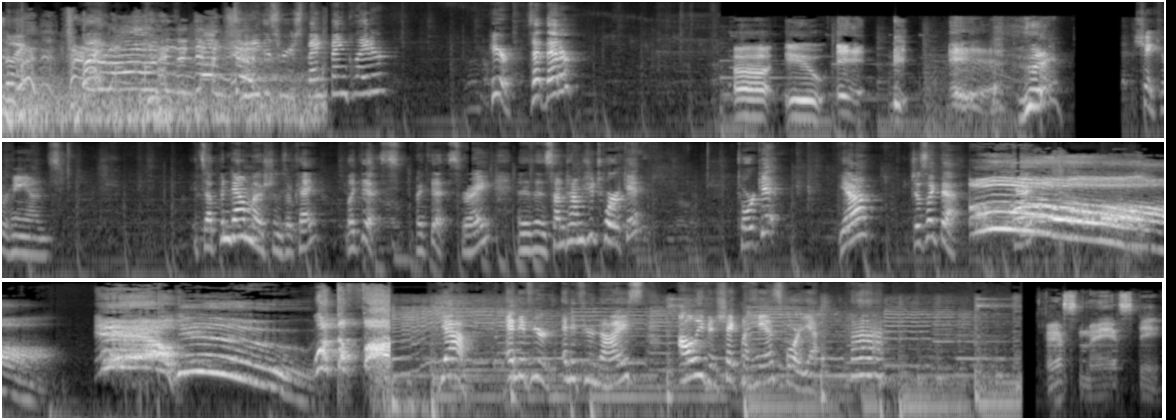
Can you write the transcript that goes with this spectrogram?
Zoe, what? in the Do you need this for your spank bank later? Here, is that better? Uh, ew. Shake your hands. It's up and down motions, okay? Like this, like this, right? And then sometimes you twerk it. Torque it. Yeah? Just like that. Oh! Ew! Dude! What the fuck? Yeah. And if you're and if you're nice, I'll even shake my hands for you. That's nasty.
